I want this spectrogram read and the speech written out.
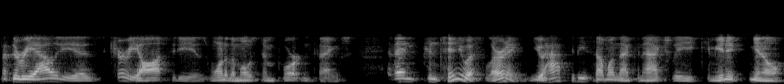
But the reality is, curiosity is one of the most important things. And then continuous learning. You have to be someone that can actually communicate, you know,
